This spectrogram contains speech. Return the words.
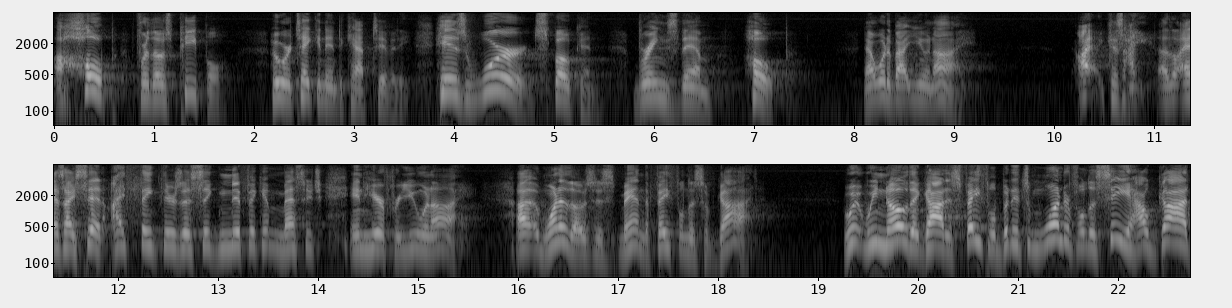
a hope for those people who were taken into captivity. His word spoken brings them hope. Now, what about you and I? Because I, I, as I said, I think there's a significant message in here for you and I. Uh, one of those is, man, the faithfulness of God. We, we know that God is faithful, but it's wonderful to see how God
